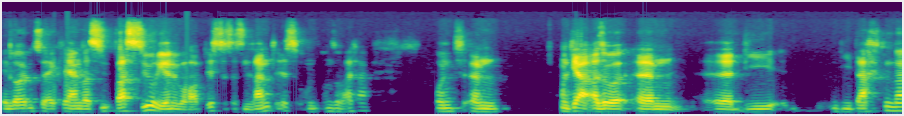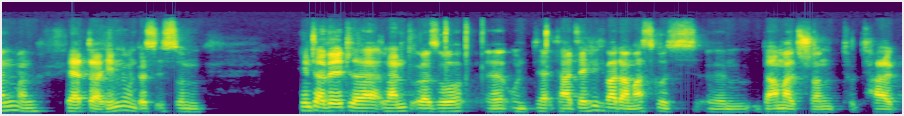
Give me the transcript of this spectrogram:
den Leuten zu erklären, was, was Syrien überhaupt ist, dass es ein Land ist und, und so weiter. Und, ähm, und ja, also ähm, äh, die, die dachten dann, man fährt dahin und das ist so ein Hinterwäldlerland oder so. Äh, und tatsächlich war Damaskus ähm, damals schon total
